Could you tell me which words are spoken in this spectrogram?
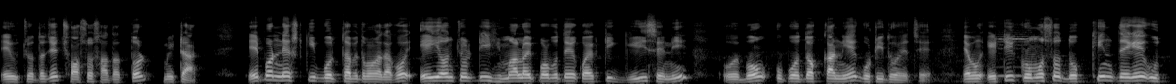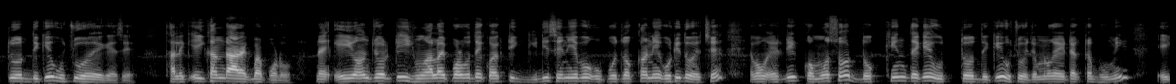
এই উচ্চতা হচ্ছে ছশো সাতাত্তর মিটার। এরপর নেক্সট কি বলতে হবে তোমরা দেখো, এই অঞ্চলটি হিমালয় পর্বতের কয়েকটি গিরিশ্রেণী এবং উপত্যকা নিয়ে গঠিত হয়েছে এবং এটি ক্রমশ দক্ষিণ থেকে উত্তর দিকে উঁচু হয়ে গেছে। তাহলে এইখানটা আরেকবার পড়ো। না, এই অঞ্চলটি হিমালয় পর্বতে কয়েকটি গিরিশ্রেণী এবং উপত্যকা নিয়ে গঠিত হয়েছে এবং এটি ক্রমশ দক্ষিণ থেকে উত্তর দিকে উঁচু হয়েছে। মনে করো এটা একটা ভূমি, এই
